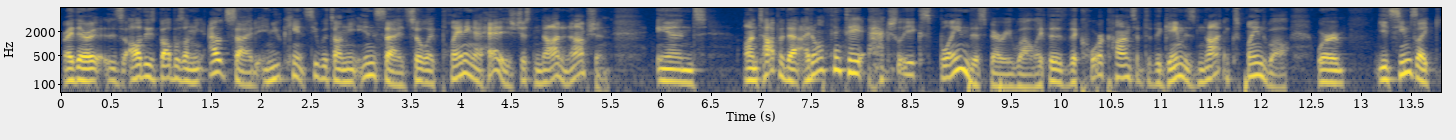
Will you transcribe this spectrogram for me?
right? There's all these bubbles on the outside, and you can't see what's on the inside. So, like, planning ahead is just not an option. And on top of that, I don't think they actually explained this very well. Like, the, the core concept of the game is not explained well, where it seems like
